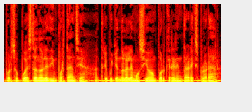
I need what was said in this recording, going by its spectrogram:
Por supuesto no le di importancia, atribuyéndole la emoción por querer entrar a explorar.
